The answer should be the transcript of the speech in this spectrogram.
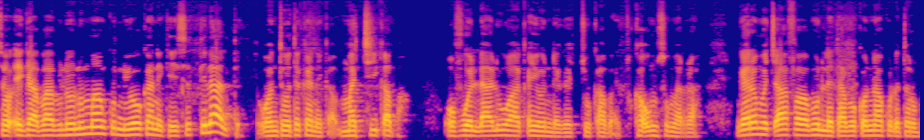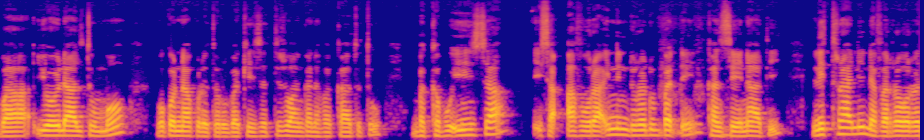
So egaa baabiloonummaan kun yoo kana keessatti ilaalte wantoota kana machii qaba. Of wallaaluu waaqayyoon dagachuu qaba ka'umsumarraa. Gara macaafa mul'ataa boqonnaa kudha torbaa yoo ilaaltu immoo boqonnaa kudha torba keessattis waan kana fakkaatutu bakka bu'iinsa isa hafuuraa inni dura dubbadhe kan seenaati. Litiraalii lafarra warra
